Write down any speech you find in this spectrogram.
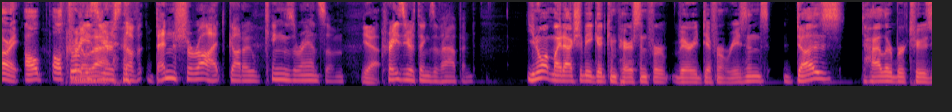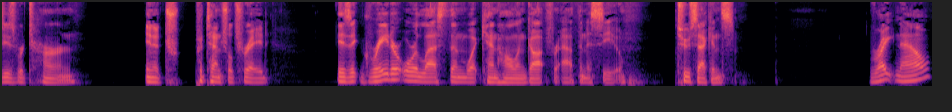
all right, I'll I'll throw Crazier stuff. Ben Chiarot got a king's ransom. yeah, Crazier things have happened. You know what might actually be a good comparison for very different reasons? Does Tyler Bertuzzi's return in a tr- potential trade is it greater or less than what Ken Holland got for Athanasiou? Two seconds. right now,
